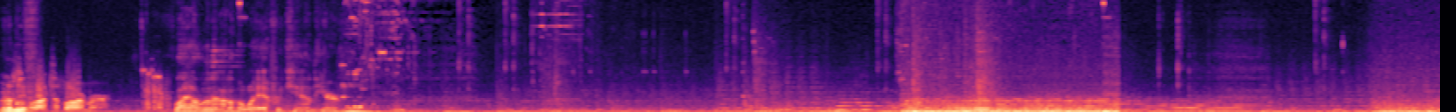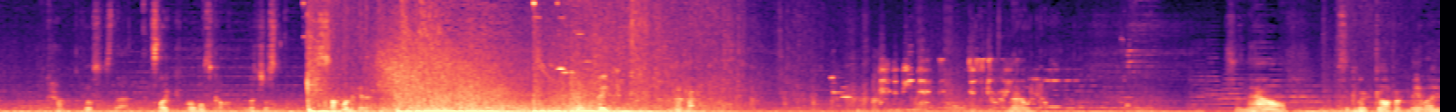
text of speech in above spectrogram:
We're gonna move lots of armor. Lyellin out of the way if we can here. Like almost gone. Let's just someone hit it. Thank you. Okay. Enemy mech destroyed. There we go. So now, is it going to go up in melee?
